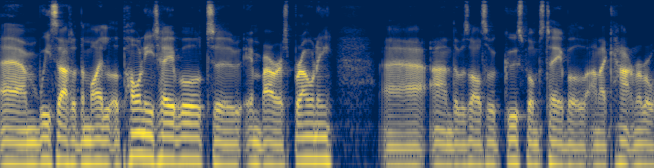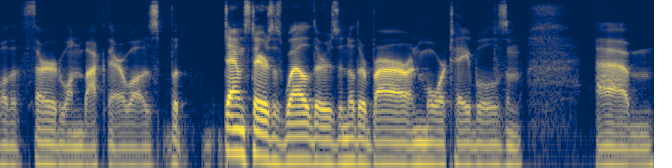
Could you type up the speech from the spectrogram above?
Um, we sat at the My Little Pony table to embarrass Brony. Uh, and there was also a Goosebumps table, and I can't remember what the third one back there was. But downstairs as well, there's another bar and more tables. And um,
